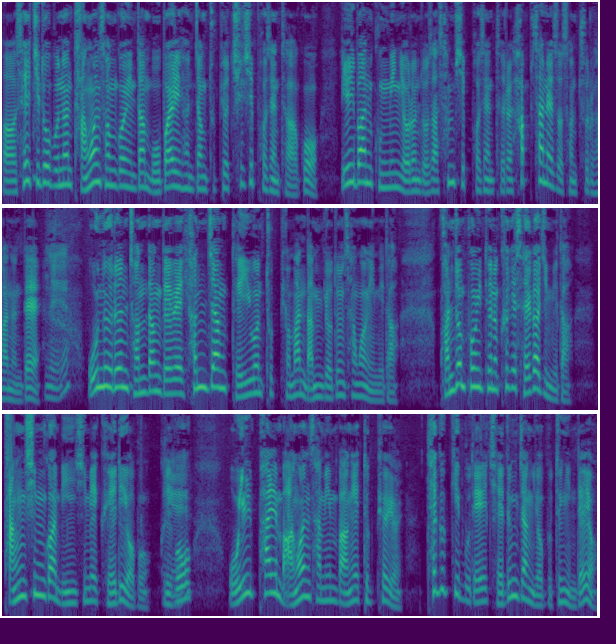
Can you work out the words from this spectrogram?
어, 새 지도부는 당원 선거인단 모바일 현장 투표 70%하고 일반 국민 여론조사 30%를 합산해서 선출을 하는데 네. 오늘은 전당대회 현장 대의원 투표만 남겨둔 상황입니다. 관전 포인트는 크게 세 가지입니다. 당심과 민심의 괴리 여부 그리고 네. 5.18 망원 3인방의 득표율, 태극기 부대의 재등장 여부 등인데요.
